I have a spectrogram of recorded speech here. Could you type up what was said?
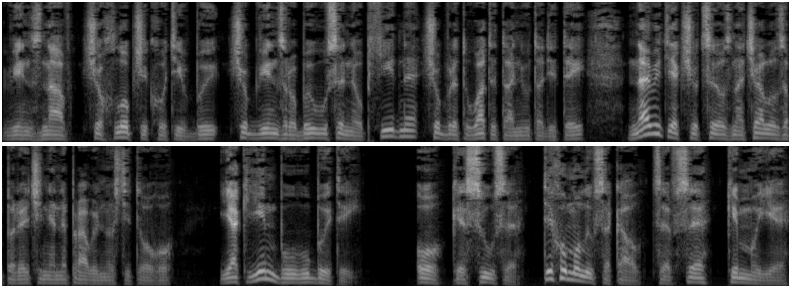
він знав, що хлопчик хотів би, щоб він зробив усе необхідне, щоб врятувати Таню та дітей, навіть якщо це означало заперечення неправильності того, як він був убитий. О, Кесусе, тихо молився Кал, це все, ким моє.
